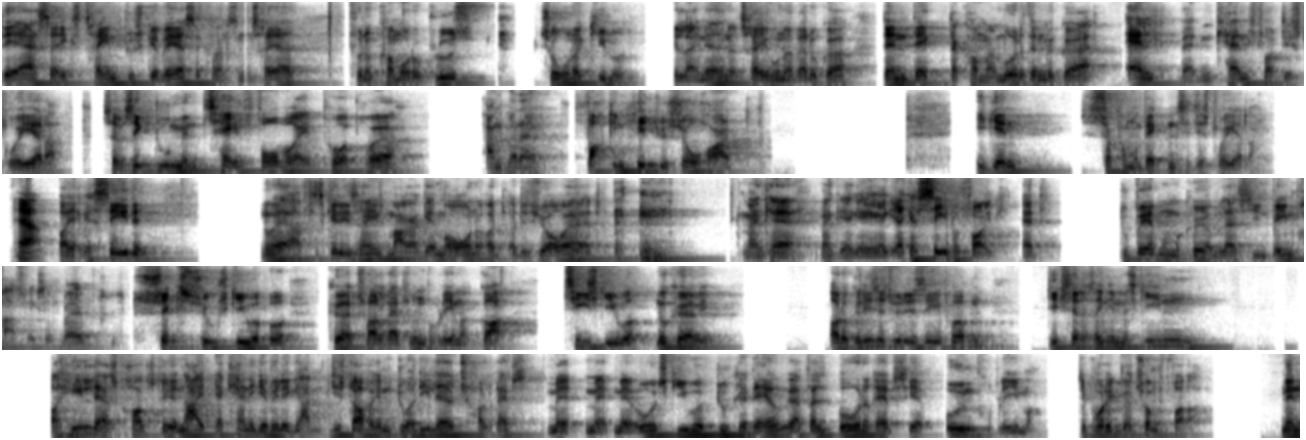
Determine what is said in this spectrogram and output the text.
det er så ekstremt. Du skal være så koncentreret. For når kommer du plus 200 kilo, eller i nærheden af 300, hvad du gør, den vægt, der kommer imod dig, den vil gøre alt, hvad den kan for at destruere dig. Så hvis ikke du er mentalt forberedt på at prøve, I'm gonna fucking hit you so hard, igen, så kommer vægten til at destruere dig. Ja. Og jeg kan se det, nu har jeg haft forskellige træningsmarker gennem årene, og, og det sjove er, at man kan, man, jeg, jeg, jeg kan se på folk, at du beder dem om at køre, lad os sige en benpres for eksempel, 6-7 skiver på, køre 12 reps uden problemer, godt, 10 skiver, nu kører vi. Og du kan lige så tydeligt se på dem, de sætter sig ind i maskinen, og hele deres krop skriger, nej, jeg kan ikke, jeg vil ikke. De stopper, jamen, du har lige lavet 12 reps med, med, med 8 skiver, du kan lave i hvert fald 8 reps her, uden problemer. Det burde ikke være tungt for dig. Men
